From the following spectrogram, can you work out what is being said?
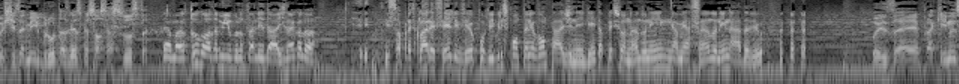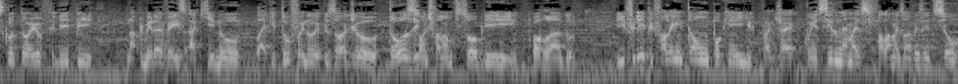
O X é meio bruto, às vezes o pessoal se assusta. É, mas tu gosta da minha brutalidade, né, Codó? E só pra esclarecer, ele veio por livre e espontânea vontade. Ninguém tá pressionando, nem ameaçando, nem nada, viu? Pois é, pra quem não escutou aí o Felipe na primeira vez aqui no Like Tu, foi no episódio 12, onde falamos sobre Orlando. E Felipe, falei então um pouquinho aí, pra já é conhecido, né? Mas falar mais uma vez aí do seu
